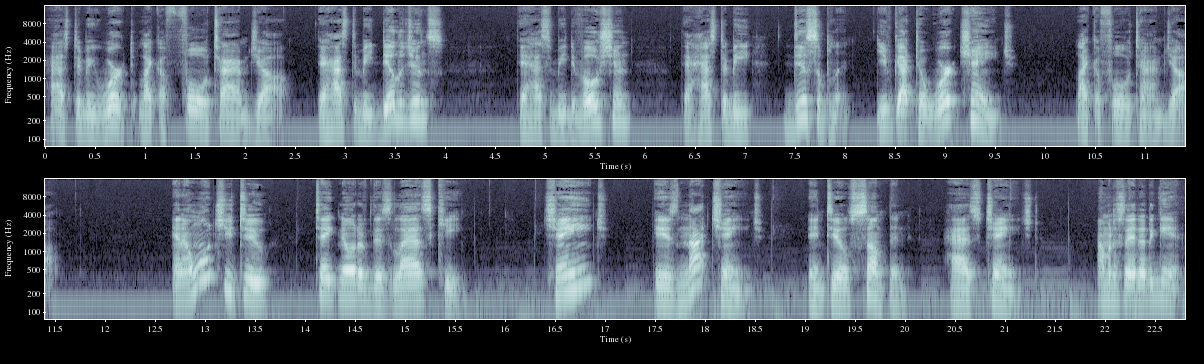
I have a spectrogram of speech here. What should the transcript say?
has to be worked like a full time job. There has to be diligence, there has to be devotion. There has to be discipline. You've got to work change like a full time job. And I want you to take note of this last key change is not change until something has changed. I'm going to say that again.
